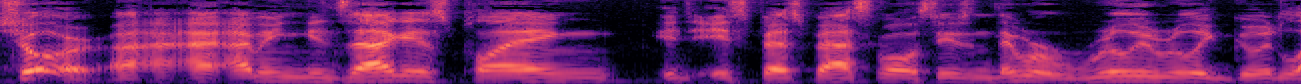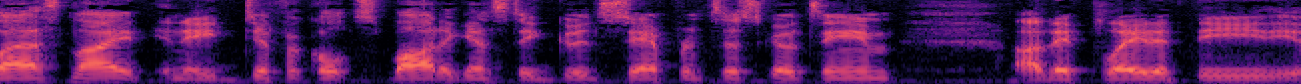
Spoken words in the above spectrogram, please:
Sure. I, I, mean, Gonzaga is playing its best basketball season. They were really, really good last night in a difficult spot against a good San Francisco team. Uh, they played at the,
